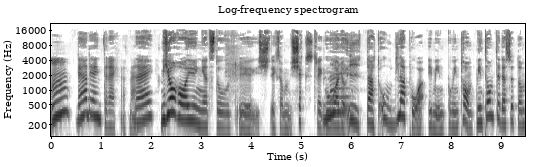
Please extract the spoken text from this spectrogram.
Mm, det hade jag inte räknat med. nej, men jag har ju inget stort eh, liksom, köksträdgård Nej. och yta att odla på, i min, på min tomt. Min tomt är dessutom,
